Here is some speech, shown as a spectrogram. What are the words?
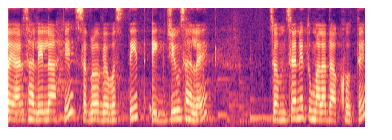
तयार झालेलं आहे. सगळं व्यवस्थित एकजीव झालं आहे चमच्याने तुम्हाला दाखवते.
